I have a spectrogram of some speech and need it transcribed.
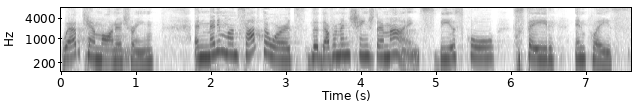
webcam monitoring. And many months afterwards, the government changed their minds. Bia's school stayed in place.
